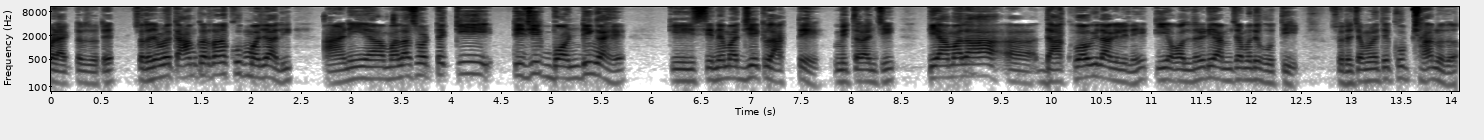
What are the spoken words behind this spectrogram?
पण ऍक्टर्स होते. सो त्याच्यामुळे काम करताना खूप मजा आली. आणि मला असं वाटतं की ती जी बॉन्डिंग आहे की सिनेमात जी एक लागते मित्रांची ती आम्हाला दाखवावी लागली नाही. ती ऑलरेडी आमच्यामध्ये होती. सो त्याच्यामुळे ते खूप छान होतं.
